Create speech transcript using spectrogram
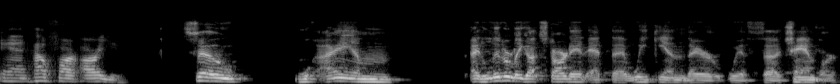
and how far are you? So I am. I literally got started at the weekend there with uh, Chandler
